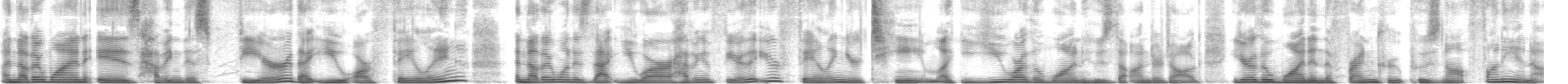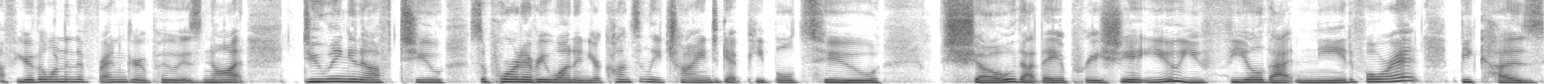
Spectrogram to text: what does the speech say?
Another one is having this fear that you are failing. Another one is that you are having a fear that you're failing your team. Like you are the one who's the underdog. You're the one in the friend group who's not funny enough. You're the one in the friend group who is not doing enough to support everyone. And you're constantly trying to get people to show that they appreciate you. You feel that need for it because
